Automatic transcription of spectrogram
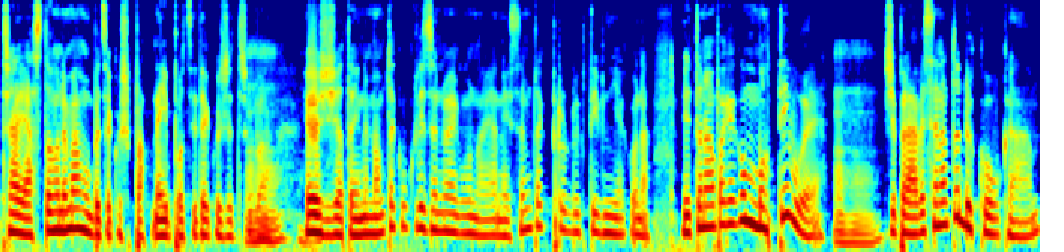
třeba já z toho nemám vůbec jako špatný pocit, jako že třeba, mm-hmm. ježiš, já tady nemám tak uklizeno jak ona, já nejsem tak produktivní jako ona. Mě to naopak jako motivuje, mm-hmm. že právě se na to dokoukám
